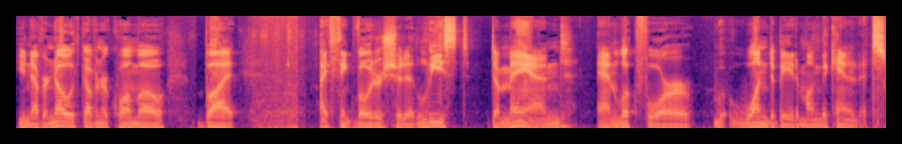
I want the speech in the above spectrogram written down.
You never know with Governor Cuomo, but I think voters should at least demand and look for one debate among the candidates.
